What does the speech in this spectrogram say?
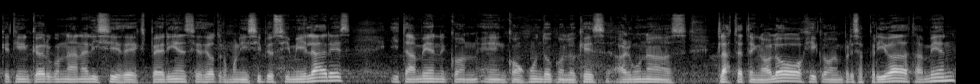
que tiene que ver con un análisis de experiencias de otros municipios similares y también con, en conjunto con lo que es algunas clases tecnológicos, empresas privadas también,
